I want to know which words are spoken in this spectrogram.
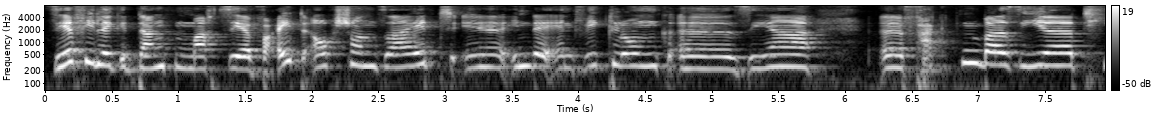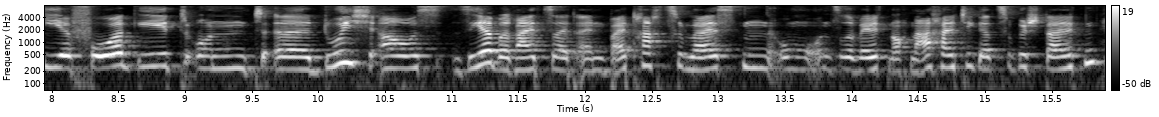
sehr viele Gedanken macht, sehr weit auch schon seid äh, in der Entwicklung, äh, sehr äh, faktenbasiert hier vorgeht und äh, durchaus sehr bereit seid, einen Beitrag zu leisten, um unsere Welt noch nachhaltiger zu gestalten.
